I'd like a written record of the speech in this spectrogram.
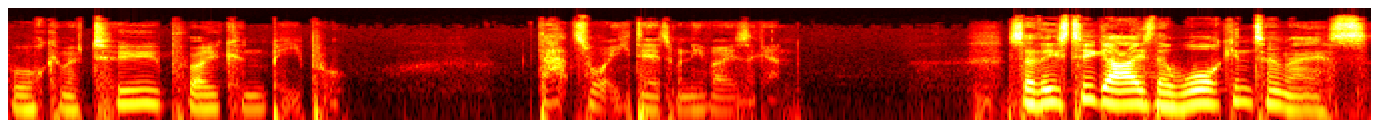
walking with two broken people. That's what he did when he rose again. So these two guys, they're walking to Emmaus.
